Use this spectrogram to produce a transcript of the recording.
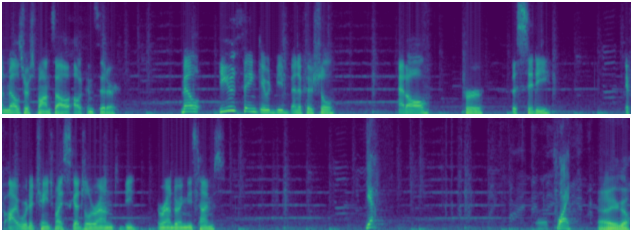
On Mel's response, I'll I'll consider. Mel, do you think it would be beneficial at all for the city if I were to change my schedule around to be around during these times? Yeah. Why? there you go.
